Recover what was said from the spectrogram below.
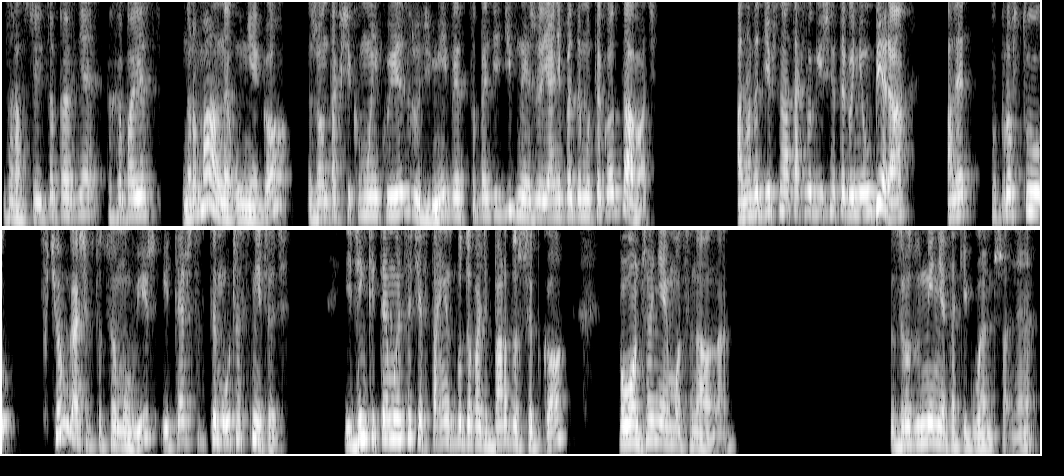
zaraz, czyli to pewnie to chyba jest normalne u niego, że on tak się komunikuje z ludźmi, więc to będzie dziwne, jeżeli ja nie będę mu tego oddawać. A nawet dziewczyna tak logicznie tego nie ubiera, ale po prostu wciąga się w to, co mówisz i też w tym uczestniczyć. I dzięki temu jesteście w stanie zbudować bardzo szybko połączenie emocjonalne. Zrozumienie takie głębsze, nie?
